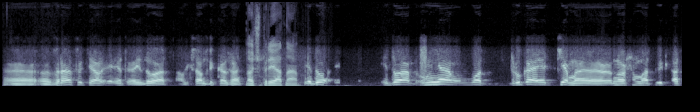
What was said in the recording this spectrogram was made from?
Э, здравствуйте, это Эдуард, Александр Казань. Очень приятно. Эдуард, Эдуард, у меня вот другая тема э, нашему от, от,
